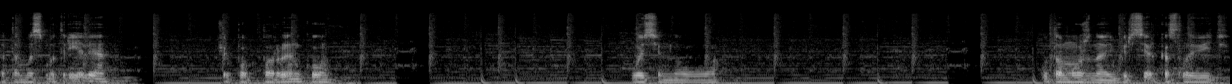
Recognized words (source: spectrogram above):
Это мы смотрели. Что по, по рынку. 8 нового. Тут можно и берсерка словить.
